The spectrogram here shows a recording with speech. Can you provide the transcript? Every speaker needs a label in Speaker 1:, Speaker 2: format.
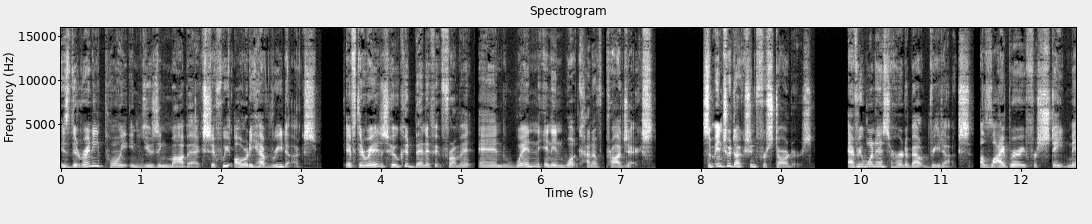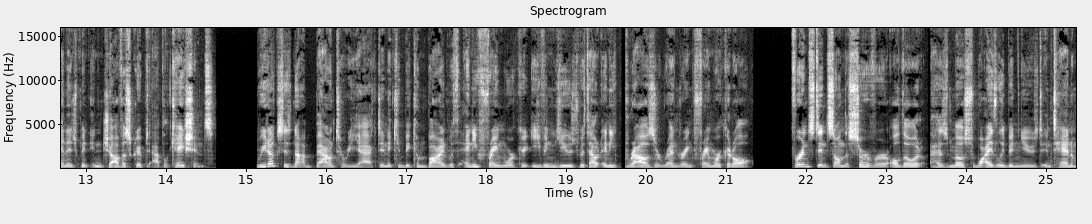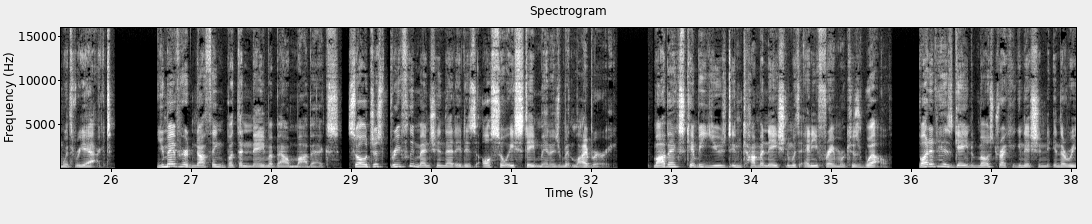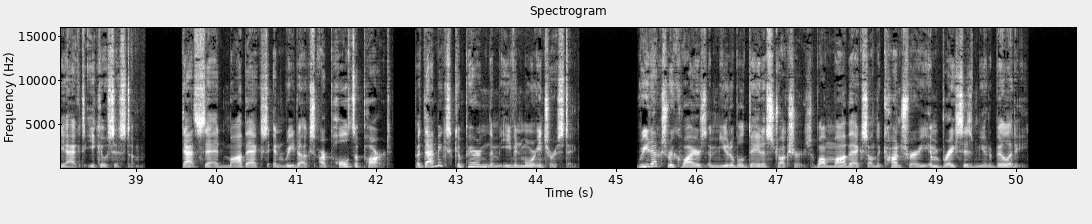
Speaker 1: Is there any point in using MobX if we already have Redux? If there is, who could benefit from it, and when and in what kind of projects? Some introduction for starters. Everyone has heard about Redux, a library for state management in JavaScript applications. Redux is not bound to React, and it can be combined with any framework or even used without any browser rendering framework at all. For instance, on the server, although it has most widely been used in tandem with React. You may have heard nothing but the name about MobX, so I'll just briefly mention that it is also a state management library. MobX can be used in combination with any framework as well, but it has gained most recognition in the React ecosystem. That said, MobX and Redux are poles apart, but that makes comparing them even more interesting. Redux requires immutable data structures, while MobX, on the contrary, embraces mutability.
